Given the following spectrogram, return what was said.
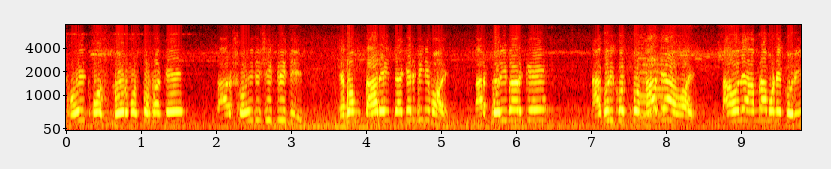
শহীদ নূর মোস্তফাকে তার শহীদ স্বীকৃতি এবং তার এই ত্যাগের বিনিময় তার পরিবারকে নাগরিকত্ব না দেওয়া হয়, তাহলে আমরা মনে করি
